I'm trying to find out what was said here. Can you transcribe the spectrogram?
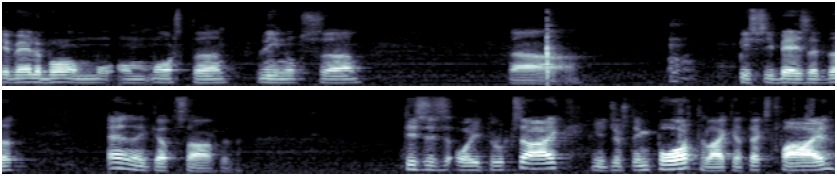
available on, on most uh, Linux uh, uh PC based, and I got started. This is how it looks like. You just import like a text file,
